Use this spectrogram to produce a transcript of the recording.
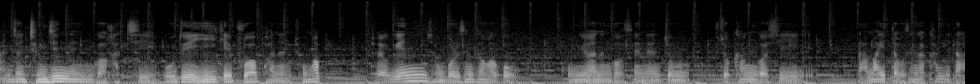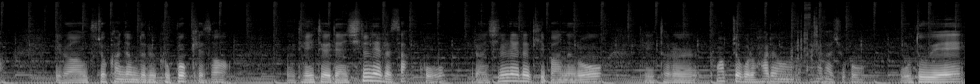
안전 증진과 같이 모두의 이익에 부합하는 종합적인 정보를 생성하고 공유하는 것에는 좀 부족한 것이 남아 있다고 생각합니다. 이러한 부족한 점들을 극복해서 그 데이터에 대한 신뢰를 쌓고 이런 신뢰를 기반으로 데이터를 통합적으로 활용해가지고 모두의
